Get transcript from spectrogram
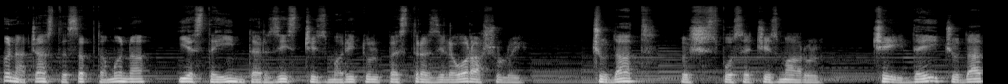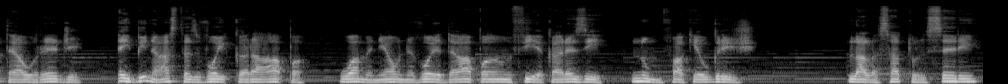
în această săptămână este interzis cizmăritul pe străzile orașului. Ciudat, își spuse cizmarul, ce idei ciudate au regii. Ei bine, astăzi voi căra apă. Oamenii au nevoie de apă în fiecare zi. Nu-mi fac eu griji. La lăsatul serii,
